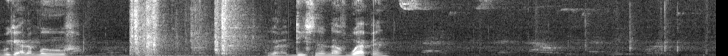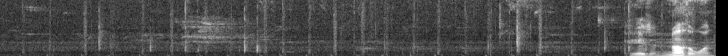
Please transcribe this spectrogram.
we gotta move. We got a decent enough weapon. Here's another one.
